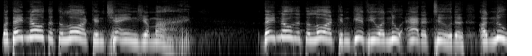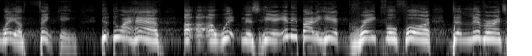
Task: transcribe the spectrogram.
but they know that the Lord can change your mind. They know that the Lord can give you a new attitude, a, a new way of thinking. Do, do I have a, a, a witness here? Anybody here grateful for deliverance?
